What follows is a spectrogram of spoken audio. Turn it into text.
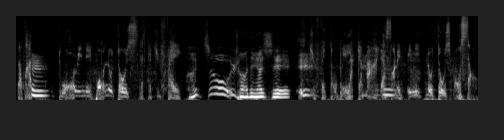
t'es en train de tout ruiner pour nous tous. Qu'est-ce que tu fais? Ratso, j'en ai assez. Si tu fais tomber la Camaria, c'en est fini de nous tous, mon sang.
